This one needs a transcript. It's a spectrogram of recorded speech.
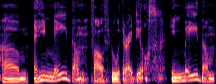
Um, and he made them follow through with their ideals. He made them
